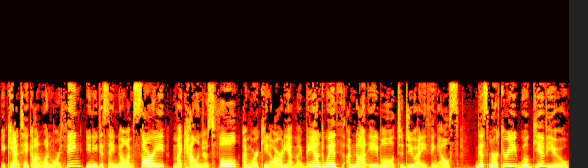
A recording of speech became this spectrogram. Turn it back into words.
You can't take on one more thing. You need to say, no, I'm sorry. My calendar's full. I'm working already at my bandwidth. I'm not able to do anything else. This Mercury will give you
